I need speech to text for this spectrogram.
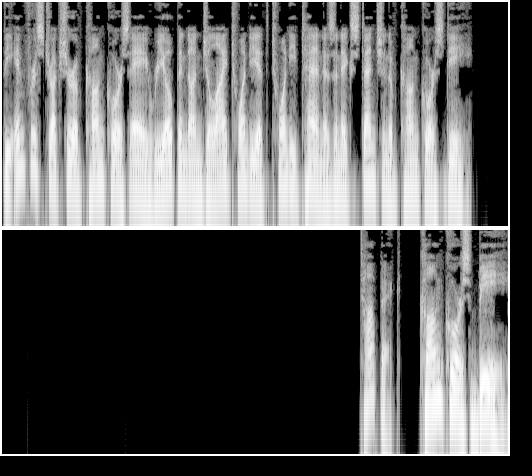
The infrastructure of Concourse A reopened on July 20, 2010 as an extension of Concourse D. Concourse B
